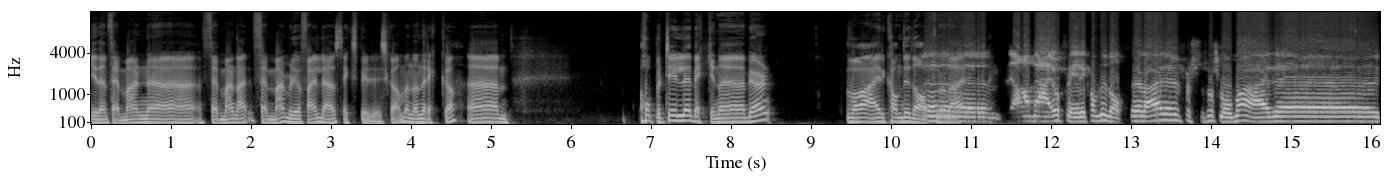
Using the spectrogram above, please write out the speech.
i den femmeren, femmeren der. Femmeren blir jo feil, det er jo seks spillere vi skal ha, men den rekka. hopper til bekkene, Bjørn. Hva er kandidatene der? Uh, ja, Det er jo flere kandidater der. Det første som slår meg, er uh,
